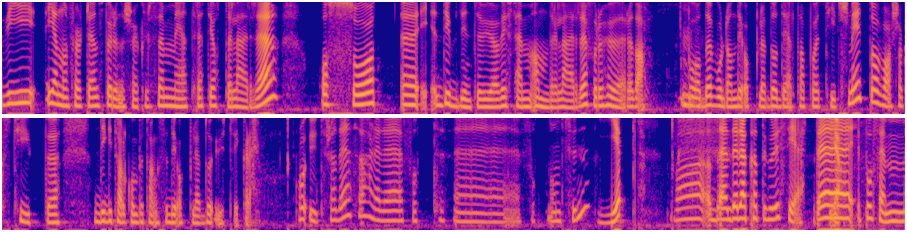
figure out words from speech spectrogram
vi gjennomførte en spørreundersøkelse med 38 lærere, og så eh, dybdeintervjua vi fem andre lærere for å høre da Mm. Både hvordan de opplevde å delta på et Teachmeet, og hva slags type digital kompetanse de opplevde å utvikle. Og ut fra det så har dere fått, eh, fått noen funn? Jepp. Dere har kategorisert det ja. fem,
